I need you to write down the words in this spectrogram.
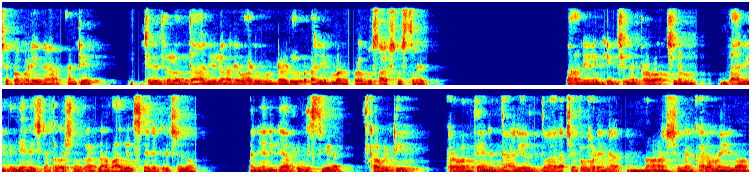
చెప్పబడిన అంటే చరిత్రలో దానియులు అనేవాడు ఉన్నాడు అని మన ప్రభు సాక్షిస్తున్నాడు దానియులకి ఇచ్చిన ప్రవచనం దానియులకి నేను ఇచ్చిన ప్రవచనం కాబట్టి నాకు బాగా తెలిసి నేను ఎక్కడిచ్చినాను అని ఆయన జ్ఞాపకం చేస్తున్నాడు. కాబట్టి ప్రవక్త అయిన దానియుల ద్వారా చెప్పబడిన నాశనకరమైన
